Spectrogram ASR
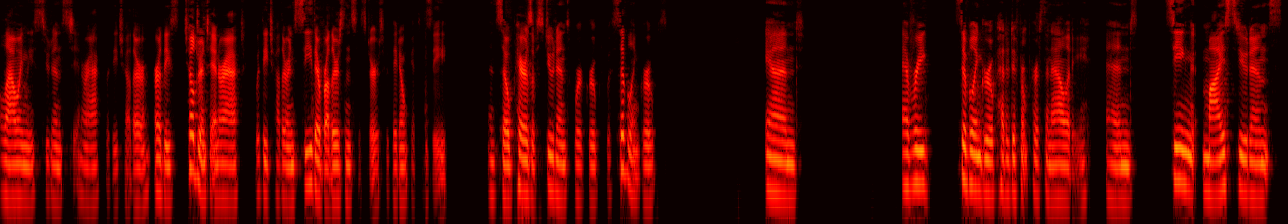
allowing these students to interact with each other or these children to interact with each other and see their brothers and sisters who they don't get to see. And so pairs of students were grouped with sibling groups. And every sibling group had a different personality and seeing my students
